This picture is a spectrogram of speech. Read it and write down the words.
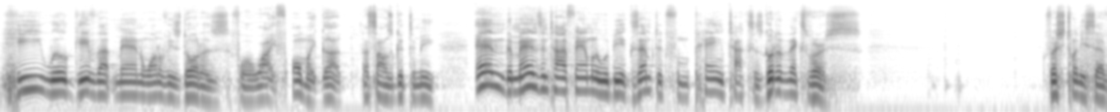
He will give that man one of his daughters for a wife. Oh my God, that sounds good to me. And the man's entire family will be exempted from paying taxes. Go to the next verse. Verse 27.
